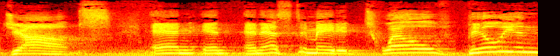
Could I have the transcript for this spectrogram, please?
jobs and an estimated $12 billion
